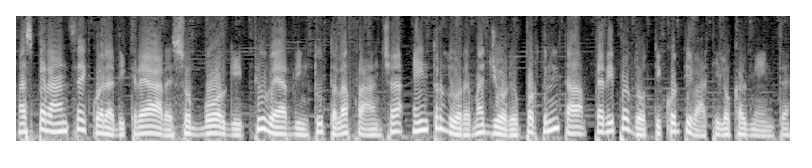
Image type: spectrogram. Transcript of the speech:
La speranza è quella di creare sobborghi più verdi in tutta la Francia e introdurre maggiori opportunità per i prodotti coltivati localmente.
